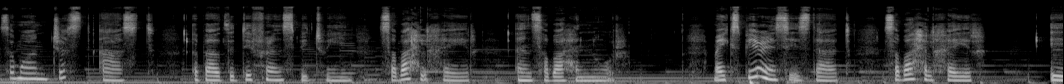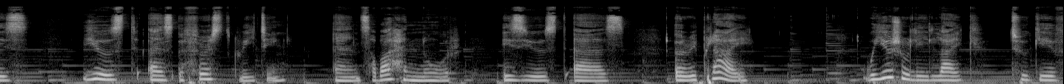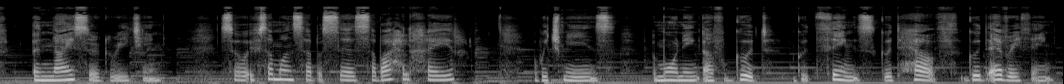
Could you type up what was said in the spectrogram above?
Someone just asked about the difference between Sabah al Khair and Sabah al Nur. My experience is that Sabah al Khair is used as a first greeting and Sabah al Nur is used as a reply. We usually like to give a nicer greeting. So if someone says Sabah al Khair, which means morning of good, good things, good health, good everything,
